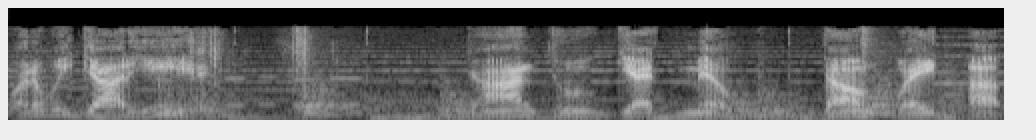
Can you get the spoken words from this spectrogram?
what do we got here? Gone to get milk. Don't wait up.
